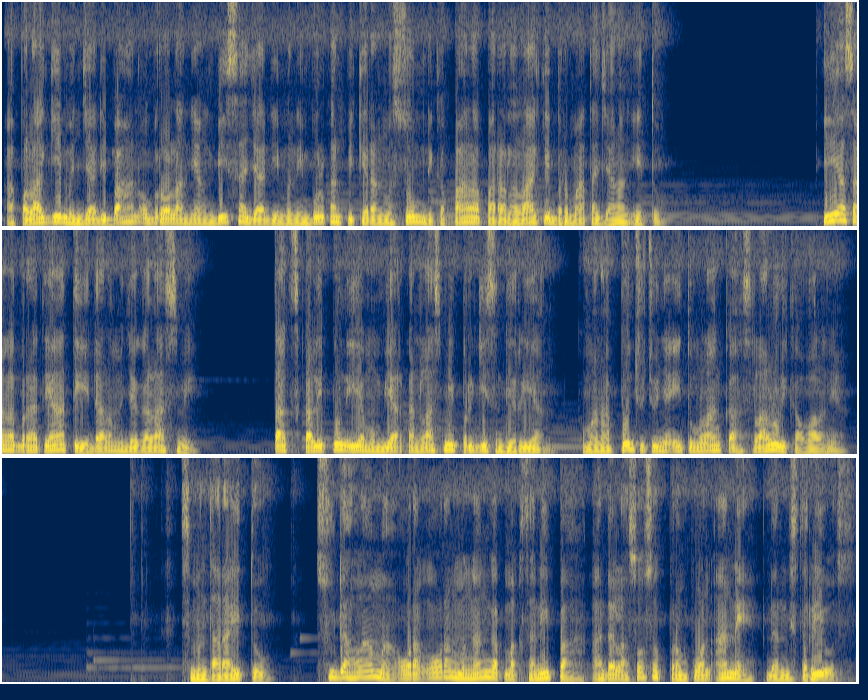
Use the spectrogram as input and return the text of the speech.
Apalagi menjadi bahan obrolan yang bisa jadi menimbulkan pikiran mesum di kepala para lelaki bermata jalang itu. Ia sangat berhati-hati dalam menjaga Lasmi. Tak sekalipun ia membiarkan Lasmi pergi sendirian. Ke mana pun cucunya itu melangkah selalu dikawalnya. Sementara itu, sudah lama orang-orang menganggap Maksanipa adalah sosok perempuan aneh dan misterius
